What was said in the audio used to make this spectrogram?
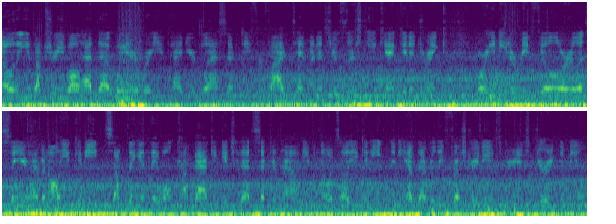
know that you've, I'm sure you've all had that waiter where you've had your glass empty for five, ten minutes, you're thirsty, you can't get a drink, or you need a refill, or let's say you're having all you can eat something and they won't come back and get you that second round, even though it's all you can eat, and you have that really frustrating experience during the meal.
